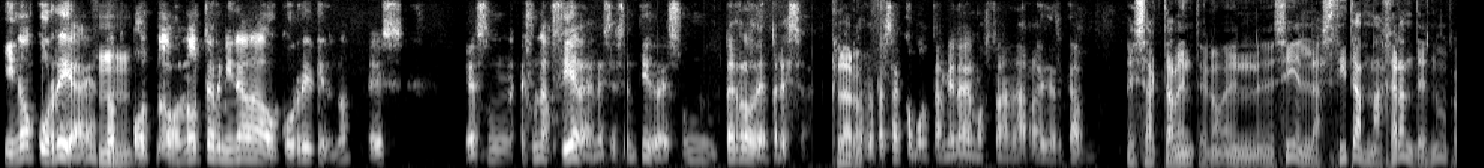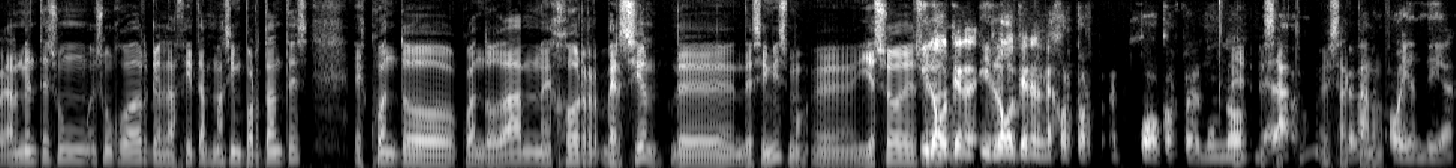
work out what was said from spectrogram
Y no ocurría, ¿eh? o, no terminaba a ocurrir, ¿no? Es, es, una fiera en ese sentido, es un perro de presa. Claro. perro de presa como también ha demostrado en la Ryder Cup. Exactamente, ¿no? En, sí, en las citas más grandes, ¿no? Realmente es un, es un jugador que en las citas más importantes es cuando, cuando da mejor versión de, sí mismo. Eh, y eso es. Y luego, tiene, y luego tiene el mejor juego corto del mundo, eh, exactamente. hoy en día.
